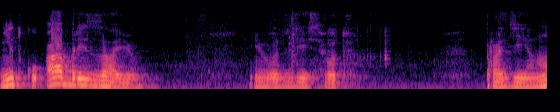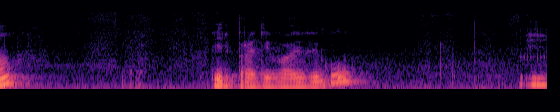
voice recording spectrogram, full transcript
нитку обрезаю. И вот здесь вот продену Теперь продеваю в иглу и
